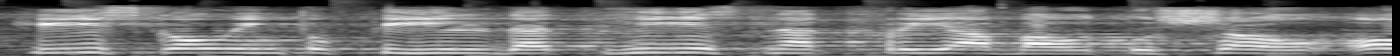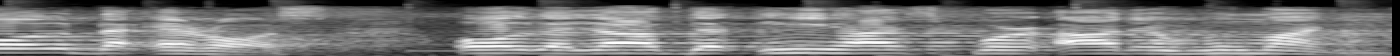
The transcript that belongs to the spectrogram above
He is going to feel that he is not free about to show all the eros, all the love that he has for other women.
